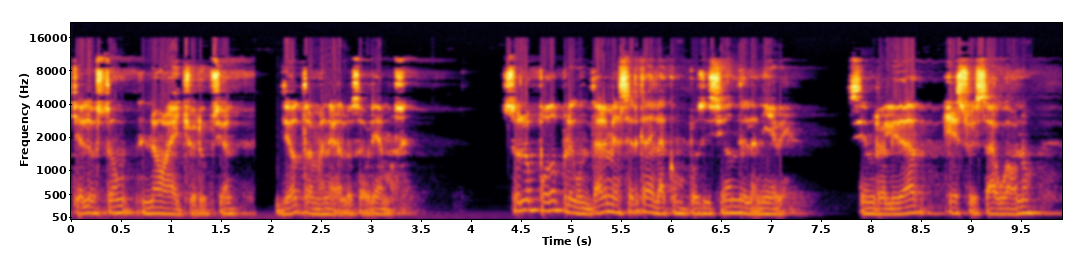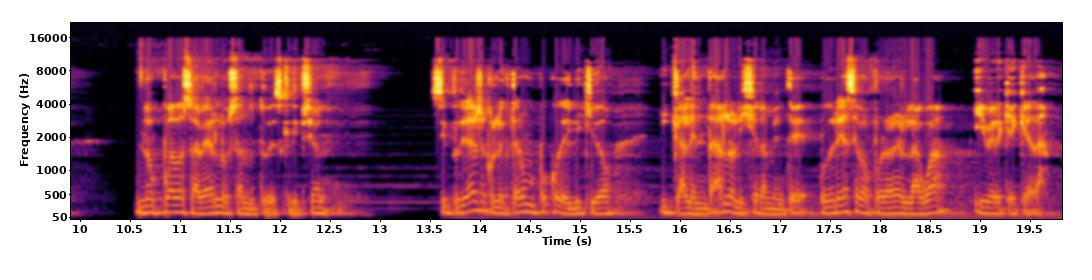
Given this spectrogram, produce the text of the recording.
Yellowstone no ha hecho erupción, de otra manera lo sabríamos. Solo puedo preguntarme acerca de la composición de la nieve, si en realidad eso es agua o no. No puedo saberlo usando tu descripción. Si pudieras recolectar un poco de líquido y calentarlo ligeramente, podrías evaporar el agua y ver qué queda.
